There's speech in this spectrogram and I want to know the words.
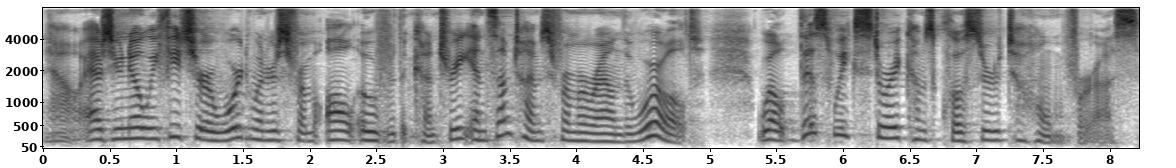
Now, as you know, we feature award winners from all over the country and sometimes from around the world. Well, this week's story comes closer to home for us.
